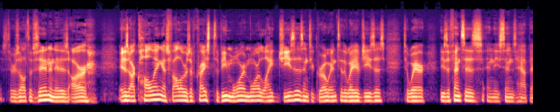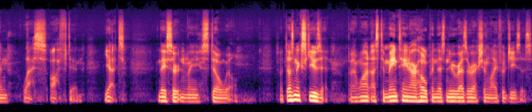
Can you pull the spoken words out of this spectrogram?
It's the result of sin, and it is our it is our calling as followers of Christ to be more and more like Jesus and to grow into the way of Jesus to where these offenses and these sins happen less often. Yet, they certainly still will. So it doesn't excuse it, but I want us to maintain our hope in this new resurrection life of Jesus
